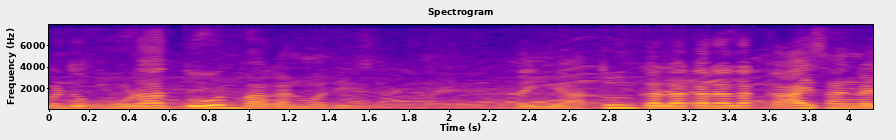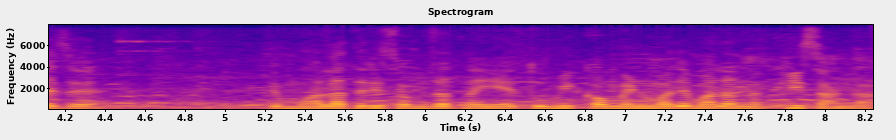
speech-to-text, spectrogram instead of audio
पण तो घोडा दोन भागांमध्ये. तर यातून कलाकाराला काय सांगायचं आहे ते मला तरी समजत नाही आहे तुम्ही कमेंटमध्ये मला नक्की सांगा.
